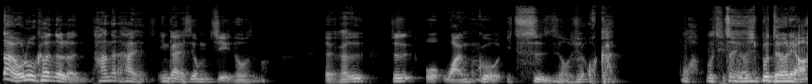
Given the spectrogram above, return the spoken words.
带我入坑的人，他那他也应该也是用借的或什么。对，可是就是我玩过一次之后，我觉得我干。哇，不行，这游戏不得了！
